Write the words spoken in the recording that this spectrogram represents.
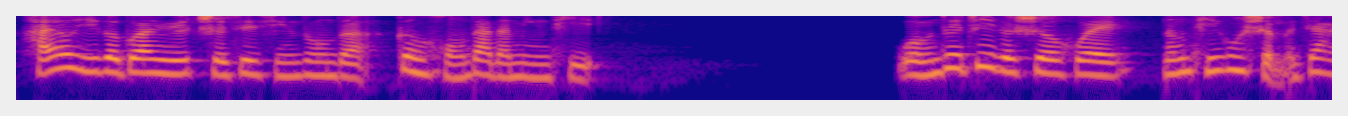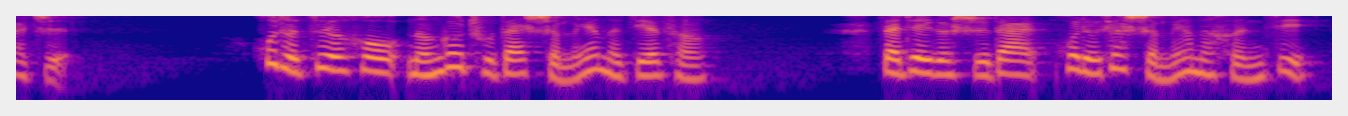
还有一个关于持续行动的更宏大的命题。我们对这个社会能提供什么价值，或者最后能够处在什么样的阶层，在这个时代会留下什么样的痕迹？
